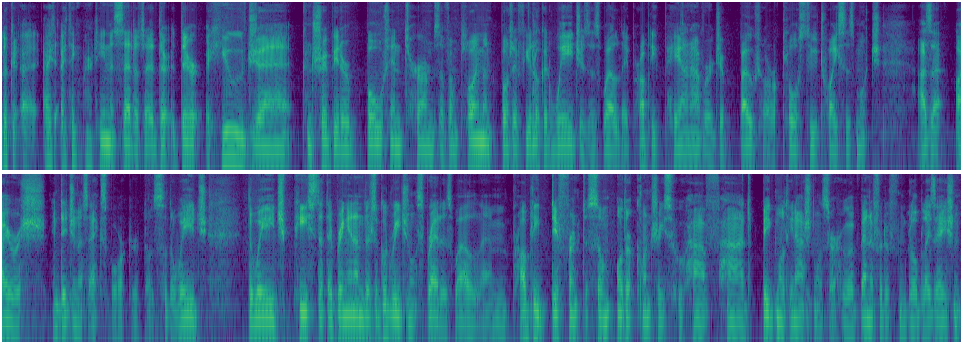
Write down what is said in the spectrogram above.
Look, I, I think Martina said it. Uh, they're they're a huge uh, contributor both in terms of employment, but if you look at wages as well, they probably pay on average about or close to twice as much as an Irish indigenous exporter does. So the wage the wage piece that they bring in, and there's a good regional spread as well. Um, probably different to some other countries who have had big multinationals or who have benefited from globalization.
